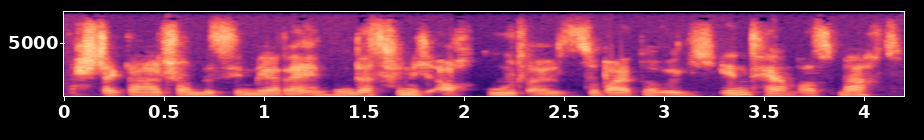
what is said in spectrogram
Da steckt da halt schon ein bisschen mehr dahinter. Das finde ich auch gut, weil sobald man wirklich intern was macht,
